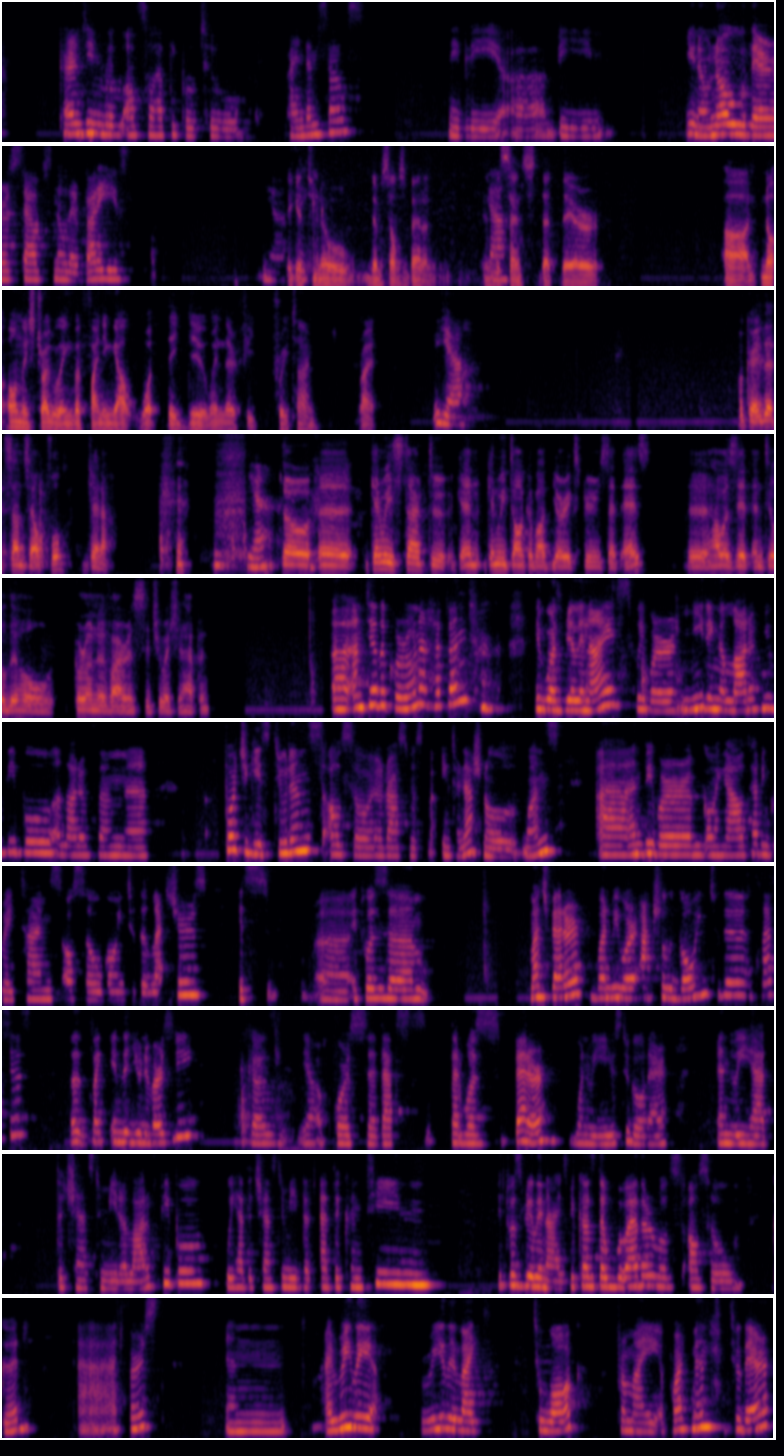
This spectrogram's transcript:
quarantine will also help people to find themselves maybe uh, be you know know their selves know their bodies yeah They get to can- know themselves better in Yeah. the sense that they're uh, not only struggling but finding out what they do in their free free time, right? yeah Okay, that sounds helpful, Jeta. yeah So, uh, can we start to can can we talk about your experience at ES? Uh, how was it until the whole coronavirus situation happened? uh, until the corona happened it was really nice we were meeting a lot of new people a lot of um, uh, portuguese students also erasmus international ones uh, and we were going out having great times also going to the lectures it's uh, it was um, much better when we were actually going to the classes uh, like in the university because yeah of course uh, that's that was better when we used to go there. And we had the chance to meet a lot of people. We had the chance to meet at the canteen. It was really nice because the weather was also good uh, at first. And i really really liked to walk from my apartment to there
